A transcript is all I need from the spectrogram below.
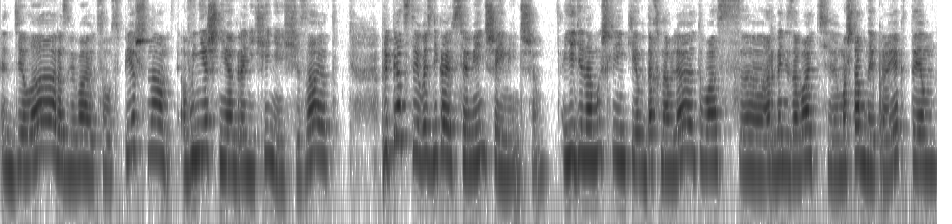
дела развиваются успешно, внешние ограничения исчезают, препятствий возникает все меньше и меньше. Единомышленники вдохновляют вас э, организовать масштабные проекты,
